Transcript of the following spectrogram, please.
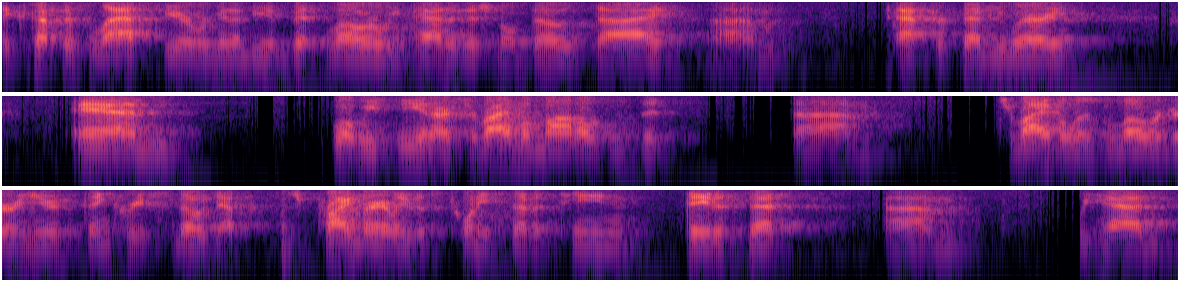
except this last year, we're gonna be a bit lower. We've had additional does die after February. And what we see in our survival models is that um, survival is lower during years with increased snow depth. It's primarily this 2017 data set. Um, we had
